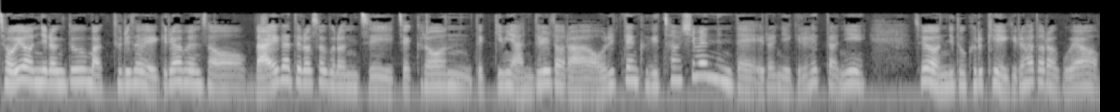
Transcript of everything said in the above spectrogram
저희 언니랑도 막 둘이서 얘기를 하면서 나이가 들어서 그런지 이제 그런 느낌이 안 들더라. 어릴 땐 그게 참 심했는데 이런 얘기를 했더니 저희 언니도 그렇게 얘기를 하더라고요.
